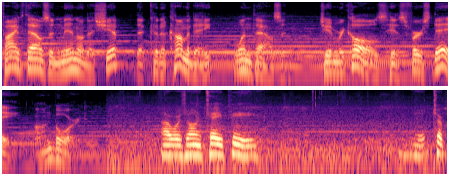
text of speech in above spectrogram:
5,000 men on a ship that could accommodate 1,000. Jim recalls his first day on board. I was on KP. It took,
